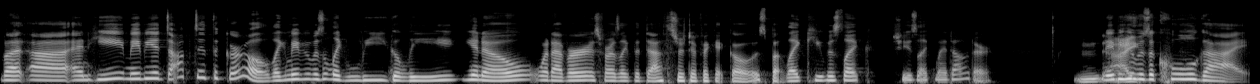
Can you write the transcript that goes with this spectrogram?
But uh and he maybe adopted the girl. Like maybe it wasn't like legally, you know, whatever as far as like the death certificate goes, but like he was like she's like my daughter. Maybe I, he was a cool guy,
